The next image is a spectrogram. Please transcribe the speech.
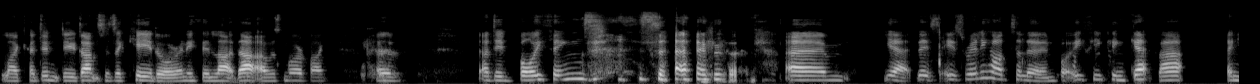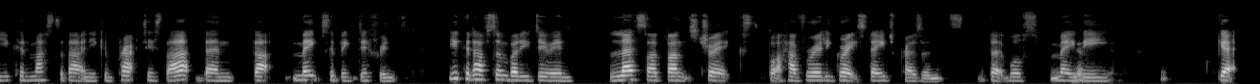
Like I didn't do dance as a kid or anything like that. I was more of like, a, I did boy things. so, um, yeah, it's it's really hard to learn. But if you can get that and you can master that and you can practice that, then that makes a big difference you could have somebody doing less advanced tricks but have really great stage presence that will maybe yeah. get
